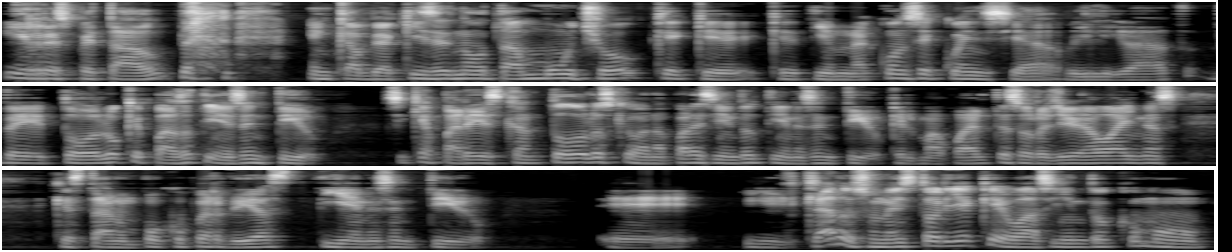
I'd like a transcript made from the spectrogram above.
irrespetado. en cambio, aquí se nota mucho que, que, tiene una consecuenciabilidad de todo lo que pasa, tiene sentido. Así que aparezcan todos los que van apareciendo tiene sentido. Que el mapa del tesoro lleve a vainas que están un poco perdidas tiene sentido. Eh, y claro, es una historia que va haciendo como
